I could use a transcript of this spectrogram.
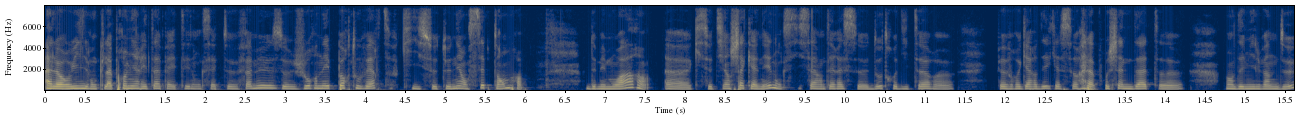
Alors oui, donc la première étape a été donc cette fameuse journée porte ouverte qui se tenait en septembre de mémoire, euh, qui se tient chaque année. Donc si ça intéresse d'autres auditeurs, euh, ils peuvent regarder quelle sera la prochaine date euh, en 2022.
